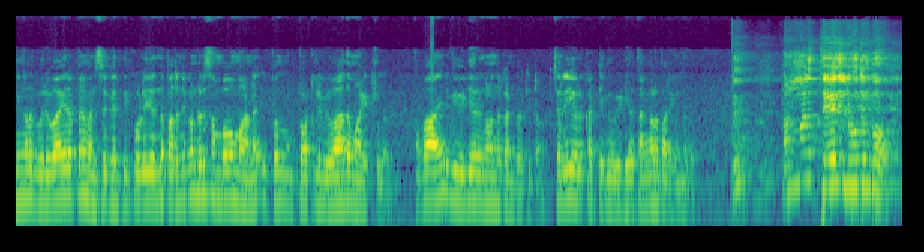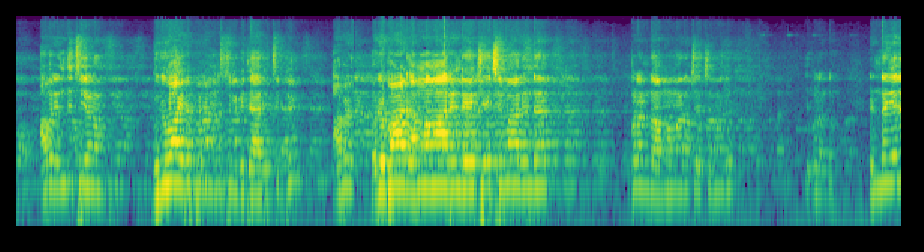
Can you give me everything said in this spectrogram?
നിങ്ങൾ ഗുരുവായൂരപ്പനെ മനസ്സിൽ കരുതിക്കോളി എന്ന് പറഞ്ഞുകൊണ്ടൊരു സംഭവമാണ് ഇപ്പം ടോട്ടലി വിവാദമായിട്ടുള്ളത്. അപ്പോൾ അതിന്റെ വീഡിയോ നിങ്ങളൊന്ന് കണ്ടു നോക്കിട്ടോ. ചെറിയൊരു കട്ടിങ് വീഡിയോ തങ്ങൾ പറയുന്നത്. നമ്മൾ ഊതുമ്പോ അവരെന്ത് ചെയ്യണം? ഗുരുവായൂരപ്പനെ മനസ്സിൽ വിചാരിച്ചിട്ട് അവർ ഒരുപാട് അമ്മമാരുണ്ട് ചേച്ചിമാരുണ്ട്. ഇവിടെ ഉണ്ടോ അമ്മമാരും ചേച്ചിമാരും? ഇവിടെ ഉണ്ടോ ഉണ്ടെങ്കിൽ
